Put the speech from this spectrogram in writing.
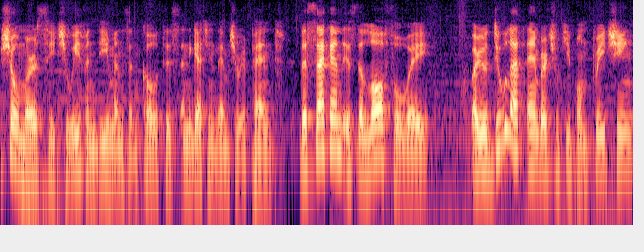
show mercy to even demons and cultists and getting them to repent. The second is the lawful way, where you do let Ember to keep on preaching,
